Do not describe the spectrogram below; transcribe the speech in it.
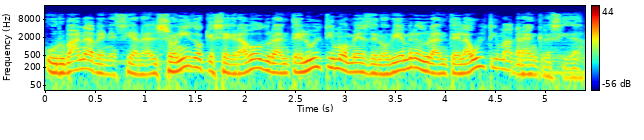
urbana veneciana, el sonido que se grabó durante el último mes de noviembre, durante la última gran crecida.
